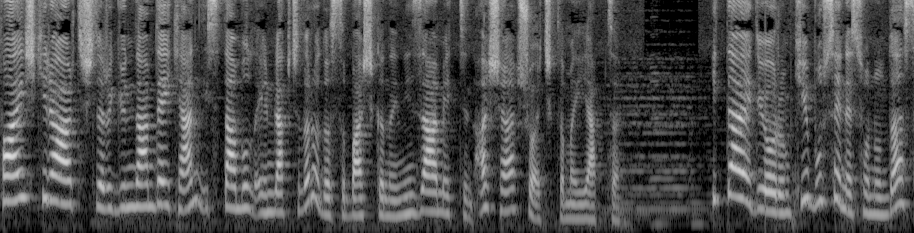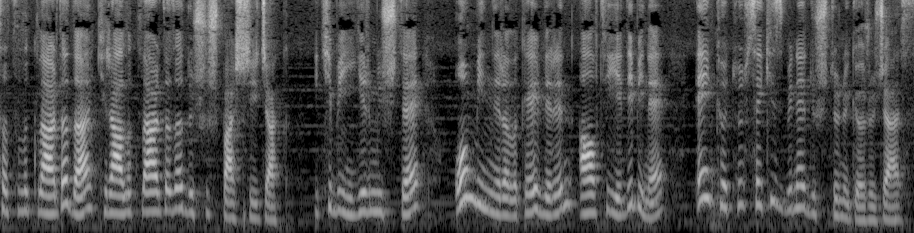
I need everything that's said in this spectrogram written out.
Fahiş kira artışları gündemdeyken İstanbul Emlakçılar Odası Başkanı Nizamettin Aşa şu açıklamayı yaptı. İddia ediyorum ki bu sene sonunda satılıklarda da kiralıklarda da düşüş başlayacak. 2023'te 10 bin liralık evlerin 6-7 bine en kötü 8 bine düştüğünü göreceğiz.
